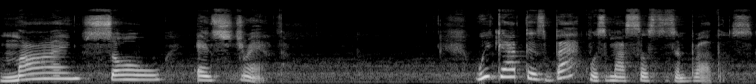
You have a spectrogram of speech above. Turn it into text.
mind, soul, and strength. We got this backwards, my sisters and brothers.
